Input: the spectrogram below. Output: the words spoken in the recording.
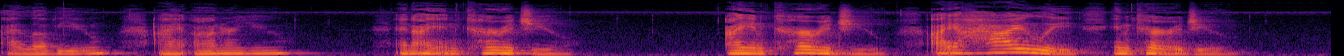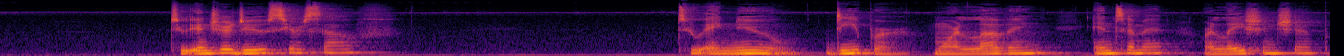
I love you. I honor you. And I encourage you. I encourage you. I highly encourage you to introduce yourself to a new, deeper, more loving, intimate relationship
